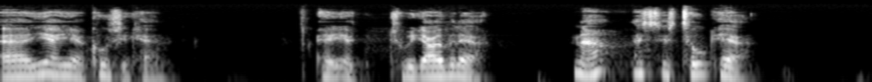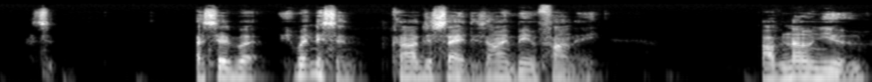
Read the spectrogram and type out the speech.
Uh, yeah, yeah, of course you can. Uh, yeah, should we go over there? No, let's just talk here. I said, but he went, listen, can I just say this? I ain't being funny. I've known you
